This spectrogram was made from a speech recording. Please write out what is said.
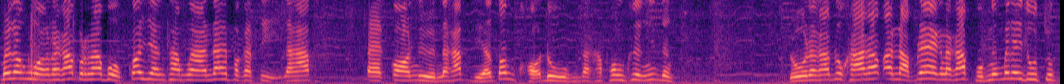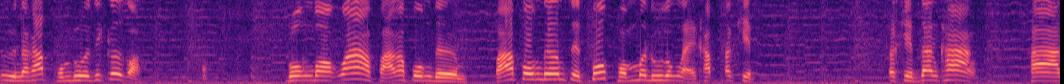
ไม่ต้องห่วงนะครับ ระบบก็ยังทำงานได้ปกตินะครับ แต่ก่อนอื่นนะครับ เดี๋ยวต้องขอดูนะครับ ห้องเครื่องนิดนึงดูนะครับลูกค้าครับอันดับแรกนะครับ ผมยังไม่ได้ดูจุดอื่นนะครับ ผมดูสติ๊กเกอร์ก่อนบ่งบอกว่าฝากระโปรงเดิม ฝากระโปรงเดิมเสร็จปุ๊บผมมาดูตรงไหนครับตะเข็บตะเข็บด้านข้างคาน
